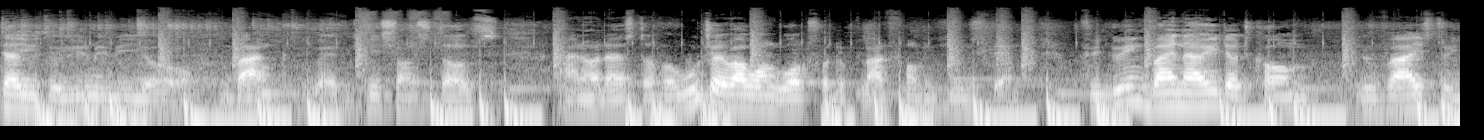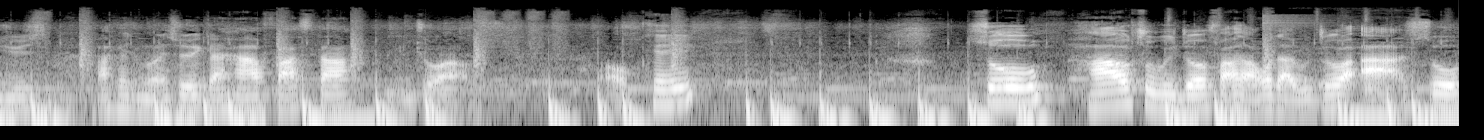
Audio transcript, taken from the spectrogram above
tell you to use maybe your bank verification stuffs and other stuff, or whichever one works for the platform, use them. If you're doing binary.com, you advise to use perfect money so you can have faster withdrawals. Okay, so how to withdraw fast and what are withdrawal are. So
